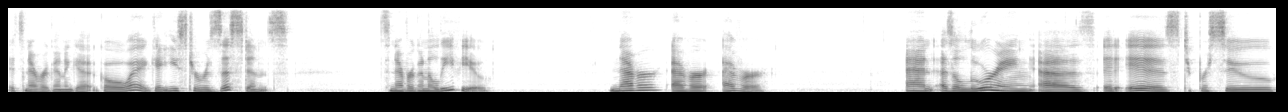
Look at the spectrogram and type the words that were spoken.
It's never going to get go away. Get used to resistance. It's never going to leave you. Never ever ever and as alluring as it is to pursue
